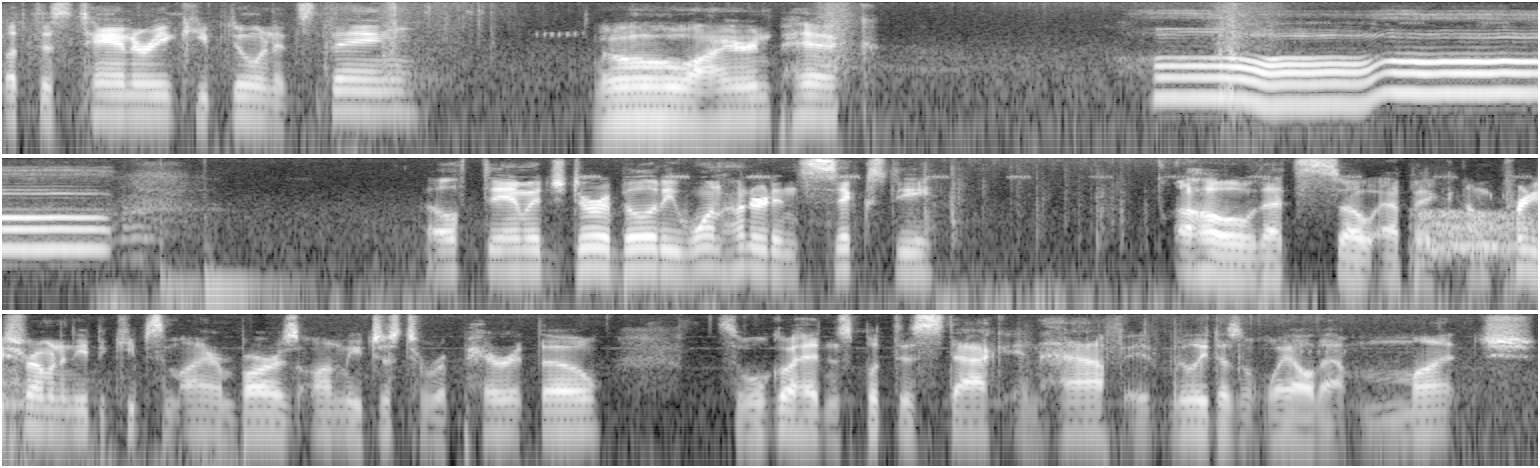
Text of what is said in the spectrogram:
Let this tannery keep doing its thing. Oh, iron pick. Oh. Health damage, durability 160. Oh, that's so epic. I'm pretty sure I'm going to need to keep some iron bars on me just to repair it, though. So we'll go ahead and split this stack in half. It really doesn't weigh all that much.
